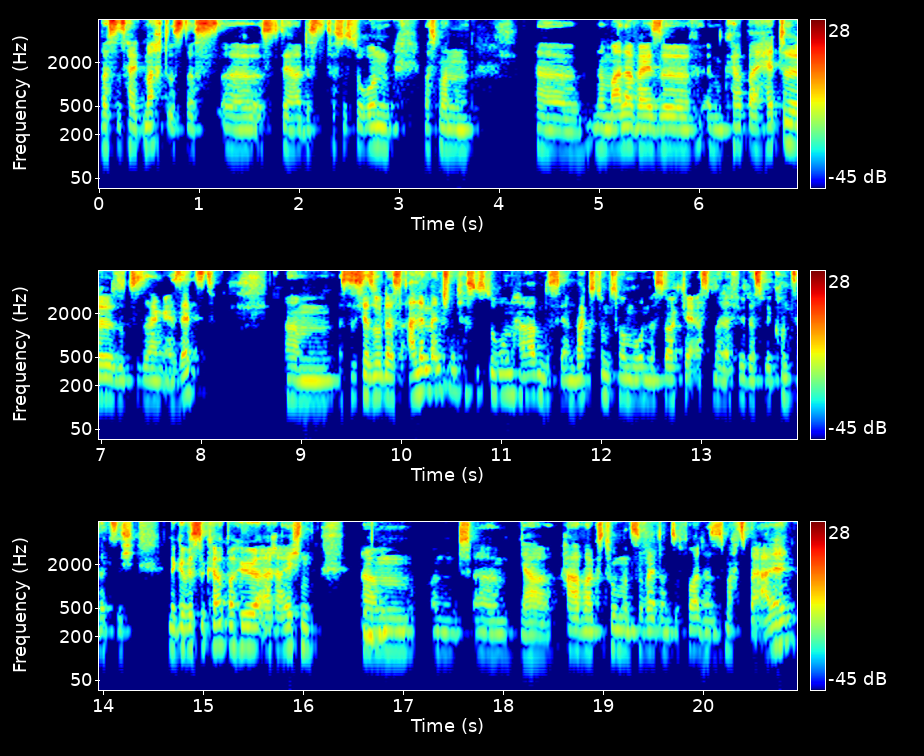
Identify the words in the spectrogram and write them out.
was es halt macht, ist, dass äh, ist der, das Testosteron, was man äh, normalerweise im Körper hätte, sozusagen ersetzt. Ähm, es ist ja so, dass alle Menschen Testosteron haben. Das ist ja ein Wachstumshormon. Das sorgt ja erstmal dafür, dass wir grundsätzlich eine gewisse Körperhöhe erreichen mhm. Ähm, und ähm, ja, Haarwachstum und so weiter und so fort. Also das macht es bei allen.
